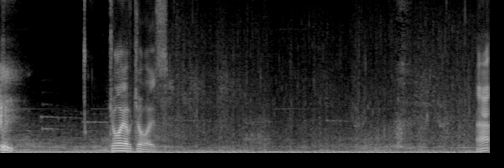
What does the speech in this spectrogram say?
Joy of joys. Ah.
